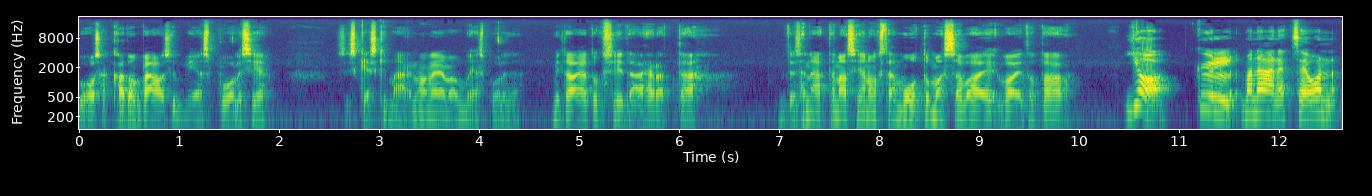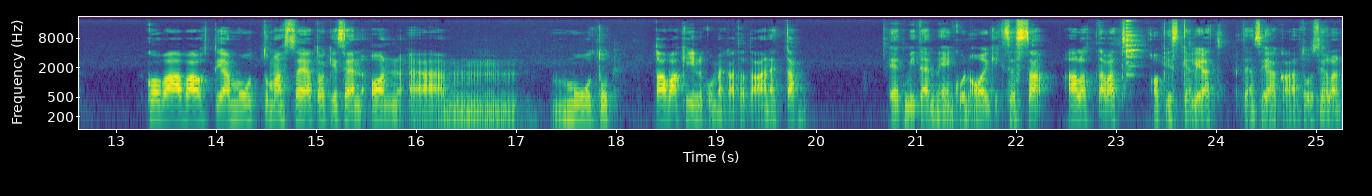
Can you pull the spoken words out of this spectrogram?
osakkaat on pääosin miespuolisia, siis keskimäärin on enemmän miespuolisia. Mitä ajatuksia tämä herättää? Miten sä näet tämän asian? Onko tämä muuttumassa vai, vai tota... Joo, kyllä mä näen, että se on kovaa vauhtia muuttumassa ja toki sen on äm, muututtavakin, kun me katsotaan, että, että miten niin kuin oikeiksessa aloittavat opiskelijat, miten se jakaantuu. Siellä on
